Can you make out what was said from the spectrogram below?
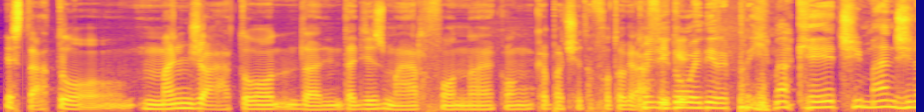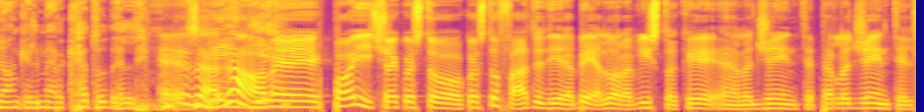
è stato mangiato da, dagli smartphone con capacità fotografica. Quindi tu vuoi dire prima che ci mangino anche il mercato delle esatto, no, eh, poi c'è questo, questo, fatto di dire, beh, allora visto che eh, la gente, per la gente il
